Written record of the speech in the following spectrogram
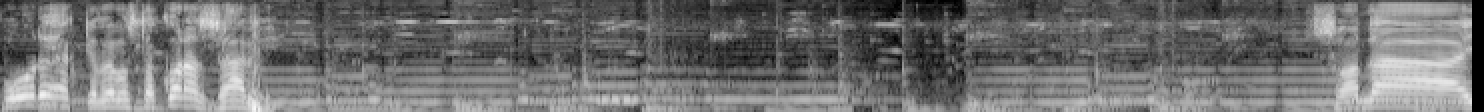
পরে একটা ব্যবস্থা করা যাবে। সদাই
